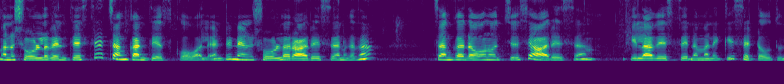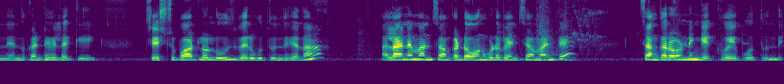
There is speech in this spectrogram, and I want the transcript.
మన షోల్డర్ ఎంత వేస్తే చంక అంత వేసుకోవాలి. అంటే నేను షోల్డర్ ఆరేసాను కదా. చంక డౌన్ వచ్చేసి ఆరేసాను. ఇలా వేస్తేనే మనకి సెట్ అవుతుంది. ఎందుకంటే వీళ్ళకి చెస్ట్ పార్ట్లో లూజ్ పెరుగుతుంది కదా. అలానే మనం చంక డౌన్ కూడా పెంచామంటే చంక రౌండింగ్ ఎక్కువైపోతుంది.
